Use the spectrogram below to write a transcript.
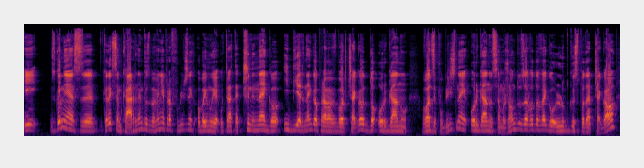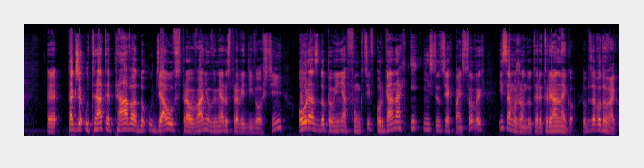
I zgodnie z kodeksem karnym pozbawienie praw publicznych obejmuje utratę czynnego i biernego prawa wyborczego do organu władzy publicznej, organu samorządu zawodowego lub gospodarczego, e, także utratę prawa do udziału w sprawowaniu wymiaru sprawiedliwości oraz do pełnienia funkcji w organach i instytucjach państwowych i samorządu terytorialnego lub zawodowego.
